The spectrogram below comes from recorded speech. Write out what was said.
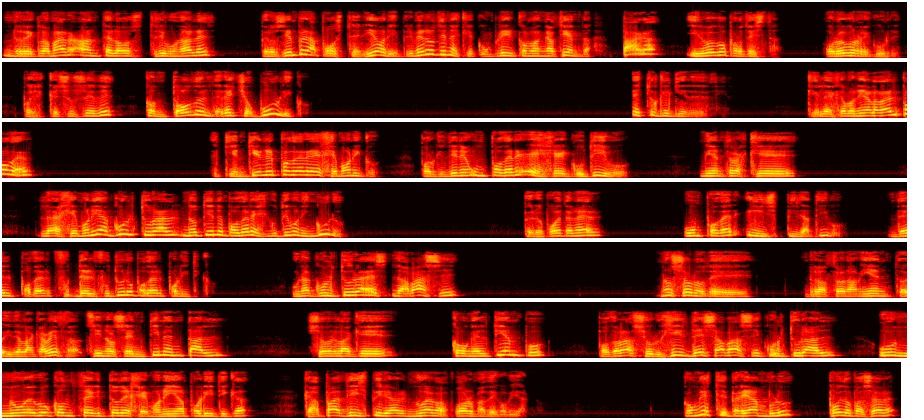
reclamar ante los tribunales pero siempre a posteriori. Primero tienes que cumplir como en Hacienda, paga y luego protesta, o luego recurre. Pues, ¿qué sucede con todo el derecho público? ¿Esto qué quiere decir? Que la hegemonía la da el poder. Quien tiene el poder es hegemónico, porque tiene un poder ejecutivo, mientras que la hegemonía cultural no tiene poder ejecutivo ninguno pero puede tener un poder inspirativo del poder, del futuro poder político. Una cultura es la base no sólo de razonamiento y de la cabeza, sino sentimental, sobre la que con el tiempo podrá surgir de esa base cultural un nuevo concepto de hegemonía política capaz de inspirar nuevas formas de gobierno. Con este preámbulo puedo pasar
